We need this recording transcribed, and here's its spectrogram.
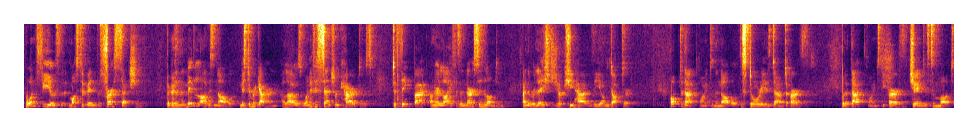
one feels that it must have been the first section, because in the middle of his novel, Mr. McGahern allows one of his central characters to think back on her life as a nurse in London and the relationship she had with a young doctor. Up to that point in the novel, the story is down to earth. But at that point, the earth changes to mud.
